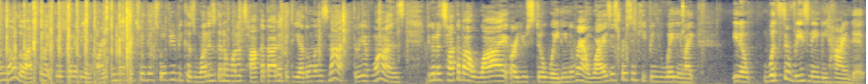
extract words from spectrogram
don't know, though. I feel like there's going to be an argument between the two of you because one is going to want to talk about it, but the other one is not. Three of Wands. You're going to talk about why are you still waiting around? Why is this person keeping you waiting? Like, you know, what's the reasoning behind it?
